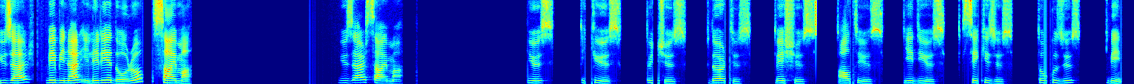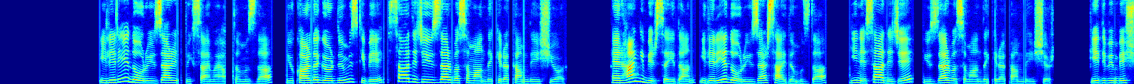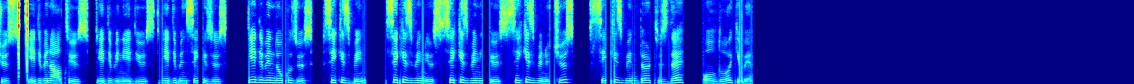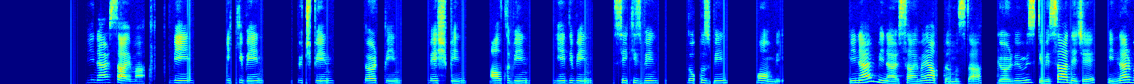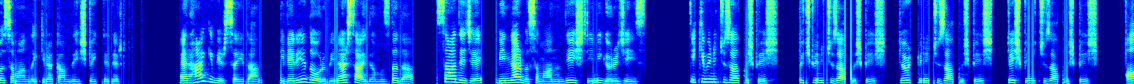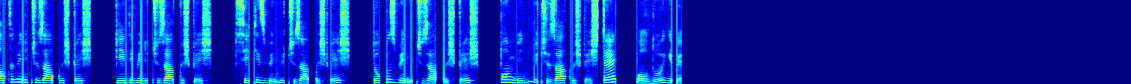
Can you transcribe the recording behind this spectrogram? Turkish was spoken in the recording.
yüzer ve biner ileriye doğru sayma. Yüzer sayma. 100, 200, 300, 400, 500, 600, 700, 800, 900, 1000. İleriye doğru yüzer ritmik sayma yaptığımızda yukarıda gördüğümüz gibi sadece yüzler basamağındaki rakam değişiyor. Herhangi bir sayıdan ileriye doğru yüzer saydığımızda yine sadece yüzler basamağındaki rakam değişir. 7500, 7600, 7700, 7800, 7900, 8000, 8100, 8200, 8300, 8400'de olduğu gibi. Biner sayma 1000, 2000, 3000, 4000, 5000, 6000, 7000, 8000, 9000, 10000. Biner biner sayma yaptığımızda gördüğümüz gibi sadece binler basamağındaki rakam değişmektedir. Herhangi bir sayıdan ileriye doğru biner saydığımızda da sadece binler basamağının değiştiğini göreceğiz. 2365, 3365, 4365, 5365, 6365, 7365, 8365, 9365, 10365'te olduğu gibi.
